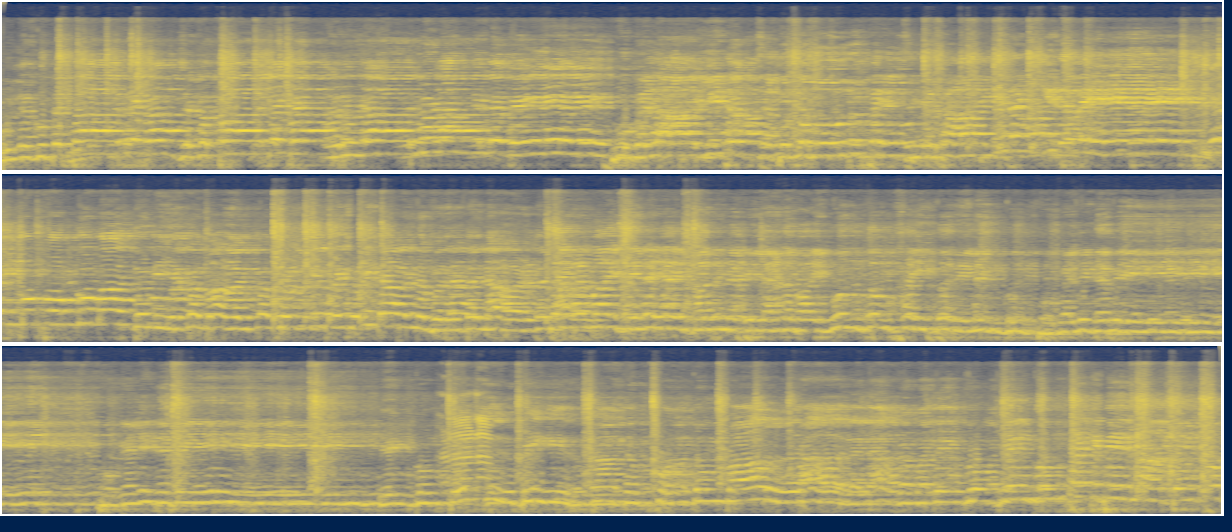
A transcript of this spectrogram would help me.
ഉലകുട താരകം ജഗപാലക അരുളാരുളങ്ങിടവേ എങ്ങു പൊങ്കുമാ ദുനിയകമാൽ കവിളിൽ വിടാണ് ഭരടനാടന മുന്തും ഹൈബറിലെങ്കും പുകളിടവേ പുകളിടവേ എങ്കും എങ്കും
